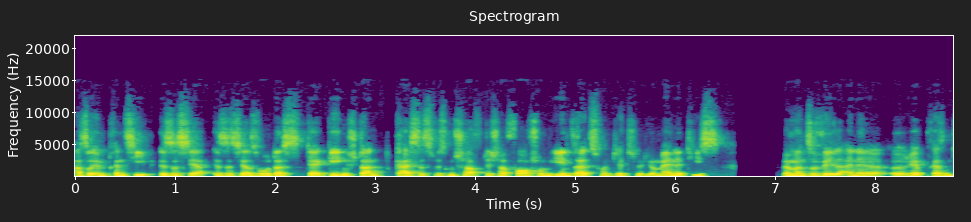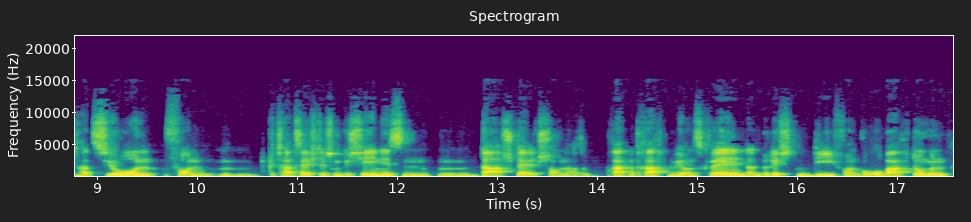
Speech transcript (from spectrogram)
Also im Prinzip ist es ja, ist es ja so, dass der Gegenstand geisteswissenschaftlicher Forschung jenseits von Digital Humanities wenn man so will, eine äh, Repräsentation von mm, tatsächlichen Geschehnissen mm, darstellt schon. Also betrachten wir uns Quellen, dann berichten die von Beobachtungen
